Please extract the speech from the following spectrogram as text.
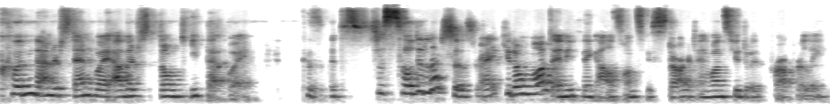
couldn't understand why others don't eat that way because it's just so delicious, right? You don't want anything else once you start and once you do it properly.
